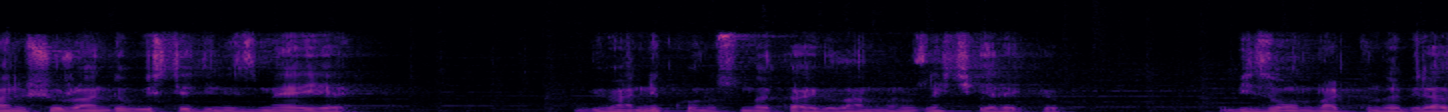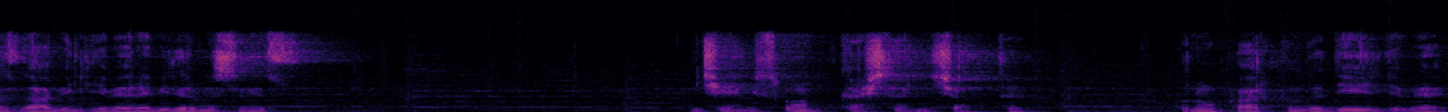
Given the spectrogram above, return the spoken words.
Hani şu randevu istediğiniz M'ye güvenlik konusunda kaygılanmanıza hiç gerek yok. Bize onun hakkında biraz daha bilgi verebilir misiniz? James Bond kaşlarını çattı. Bunun farkında değildi ve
